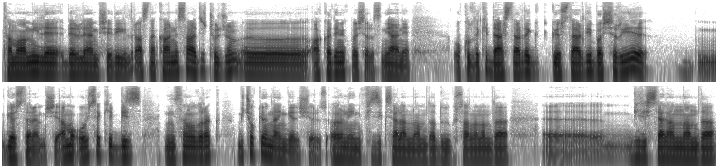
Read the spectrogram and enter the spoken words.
tamamıyla belirleyen bir şey değildir. Aslında karne sadece çocuğun e, akademik başarısını yani okuldaki derslerde gö- gösterdiği başarıyı gösteren bir şey. Ama oysa ki biz insan olarak birçok yönden gelişiyoruz. Örneğin fiziksel anlamda, duygusal anlamda, e, bilişsel anlamda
